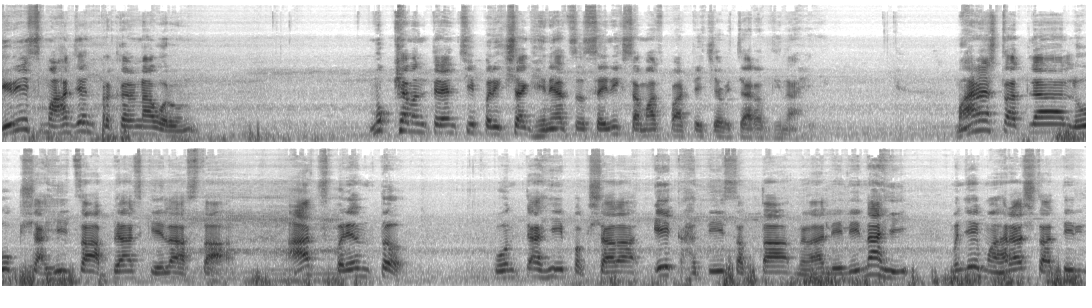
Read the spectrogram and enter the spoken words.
गिरीश महाजन प्रकरणावरून मुख्यमंत्र्यांची परीक्षा घेण्याचं सैनिक समाज पार्टीच्या विचाराधीन आहे. महाराष्ट्रातल्या लोकशाहीचा अभ्यास केला असता आजपर्यंत कोणत्याही पक्षाला एक हाती सत्ता मिळालेली नाही. म्हणजे महाराष्ट्रातील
